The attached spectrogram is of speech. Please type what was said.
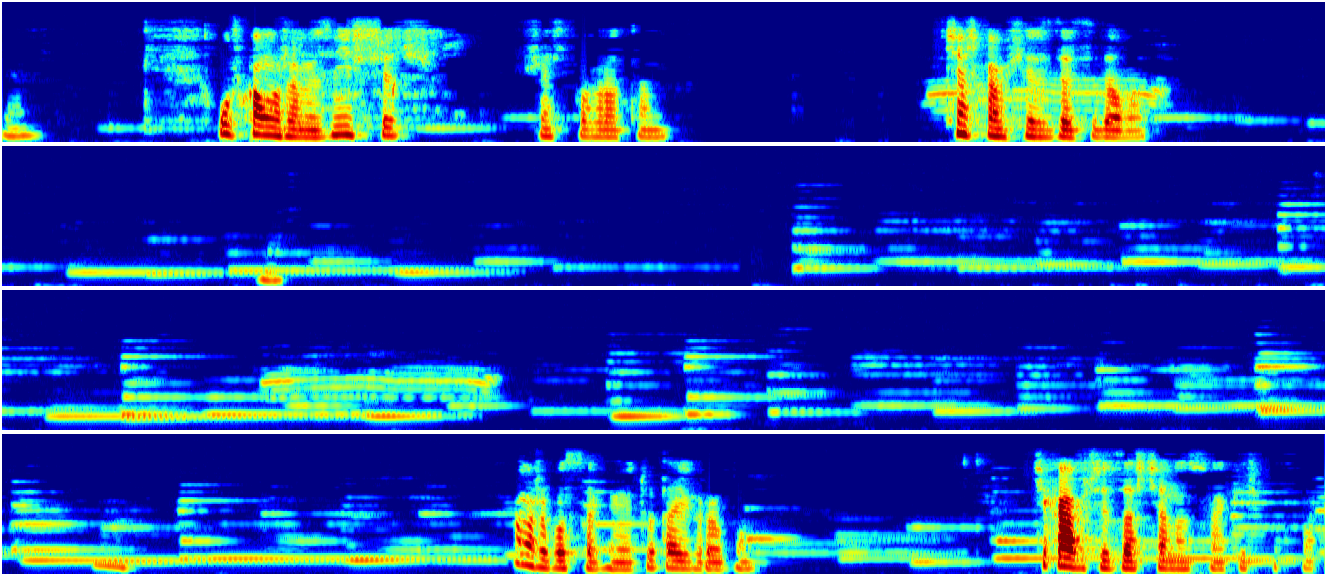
Nie. Łóżko możemy zniszczyć, wziąć z powrotem. Ciężko mi się zdecydować. A może postawimy tutaj w rogu. Ciekawe, czy za ścianą są jakieś potwory.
